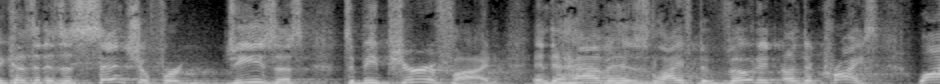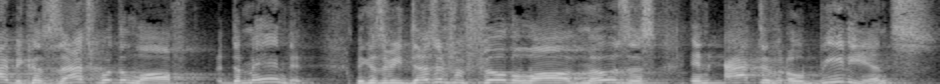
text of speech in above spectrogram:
Because it is essential for Jesus to be purified and to have his life devoted unto Christ. Why? Because that's what the law demanded. Because if he doesn't fulfill the law of Moses in active obedience,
